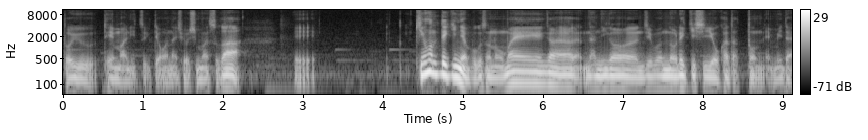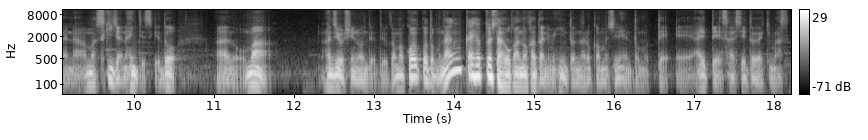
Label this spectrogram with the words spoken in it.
というテーマについてお話をしますが、えー、基本的には僕そのお前が何が自分の歴史を語っとんねんみたいなあんま好きじゃないんですけどあのまあ恥を忍んでというか、まあ、こういうことも何かひょっとしたら他の方にもヒントになるかもしれへんと思って、えー、あえてさせていただきます。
